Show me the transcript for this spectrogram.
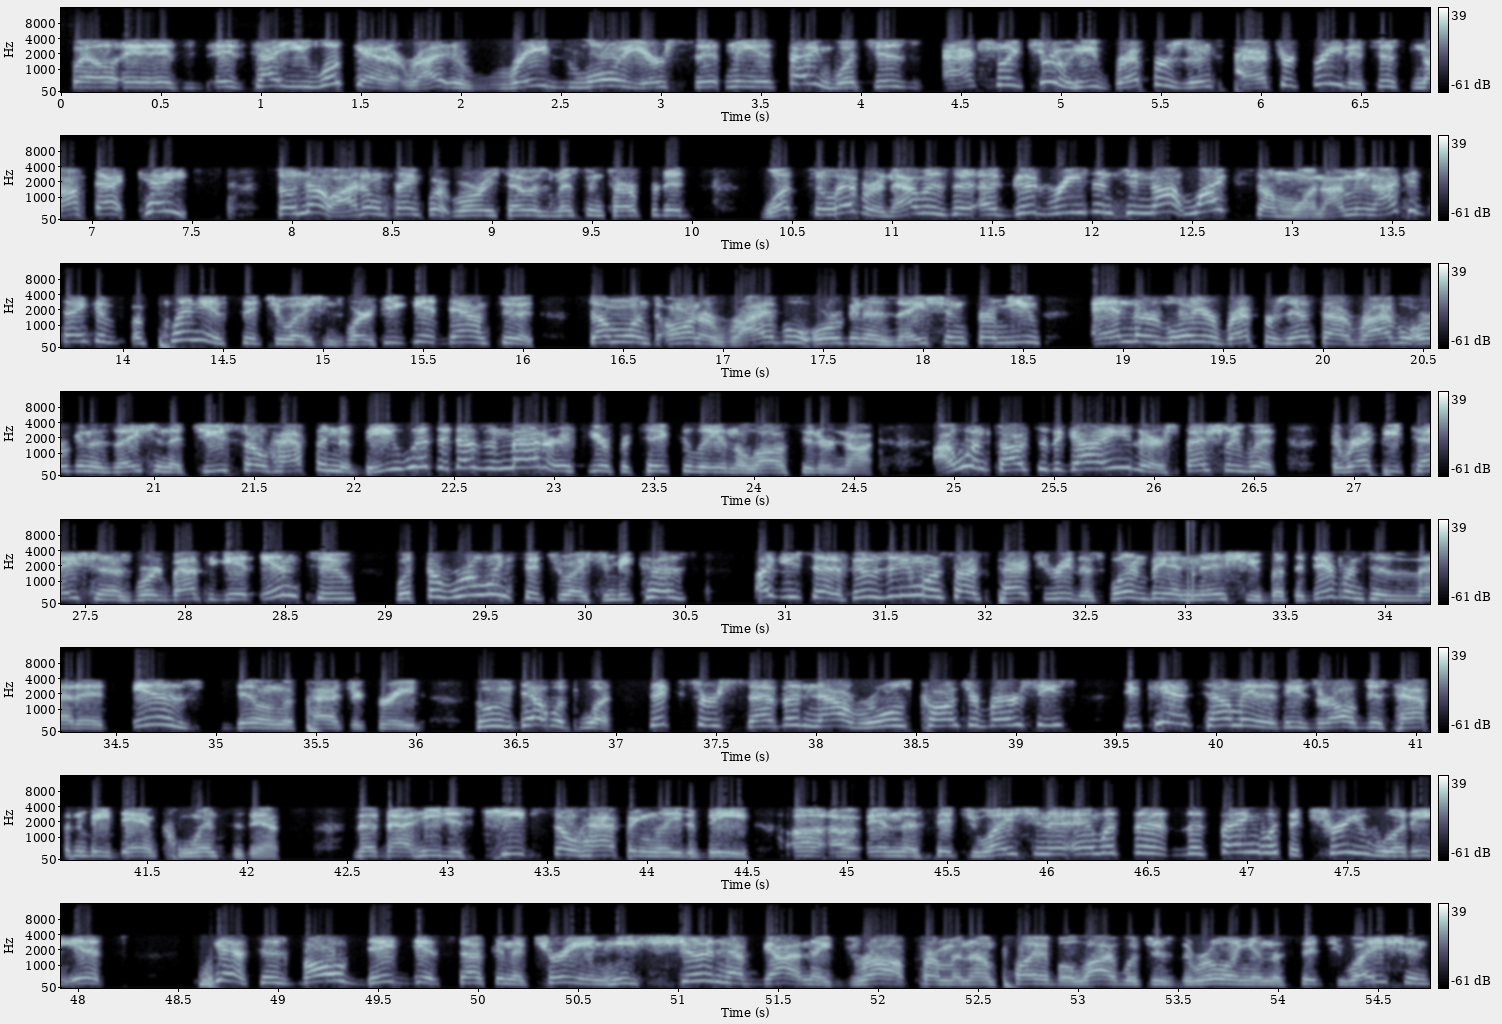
Well, it's, it's how you look at it, right? Reed's lawyer sent me a thing, which is actually true. He represents Patrick Reed. It's just not that case. So, no, I don't think what Rory said was misinterpreted whatsoever. And that was a, a good reason to not like someone. I mean, I can think of plenty of situations where if you get down to it, someone's on a rival organization from you and their lawyer represents that rival organization that you so happen to be with, it doesn't matter if you're particularly in the lawsuit or not. I wouldn't talk to the guy either, especially with the reputation as we're about to get into with the ruling situation because like you said, if it was anyone besides Patrick Reed, this wouldn't be an issue. But the difference is that it is dealing with Patrick Reed, who have dealt with what six or seven now rules controversies. You can't tell me that these are all just happen to be damn coincidence that, that he just keeps so happily to be uh, uh, in the situation. And with the, the thing with the tree, Woody, it's yes, his ball did get stuck in the tree, and he should have gotten a drop from an unplayable lie, which is the ruling in the situation.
